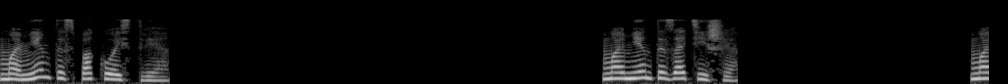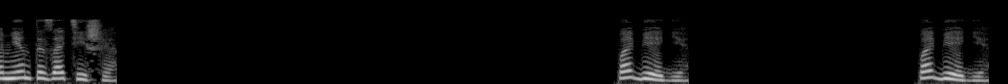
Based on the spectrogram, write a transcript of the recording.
Моменты спокойствия. Моменты затишья. Моменты затишья. Побеги. Побеги.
